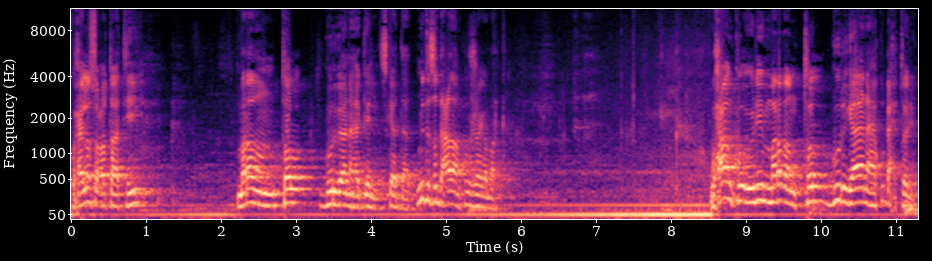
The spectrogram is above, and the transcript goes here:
waxay la socotaa tii maradan tol gurigaana hagelin iska daad. Midda saddexaad aan kuu sheega marka. Waxaan ku idhi maradan tol gurigaana ha ku dhex tolin.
